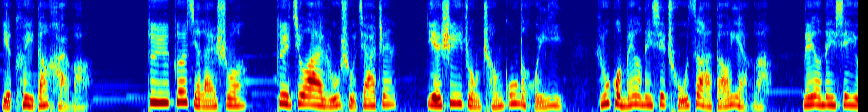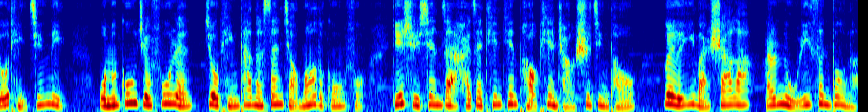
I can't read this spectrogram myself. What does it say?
也可以当海王。对于哥姐来说，对旧爱如数家珍，也是一种成功的回忆。如果没有那些厨子啊、导演了，没有那些游艇经历。我们公爵夫人就凭她那三脚猫的功夫，也许现在还在天天跑片场试镜头，为了一碗沙拉而努力奋斗呢。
